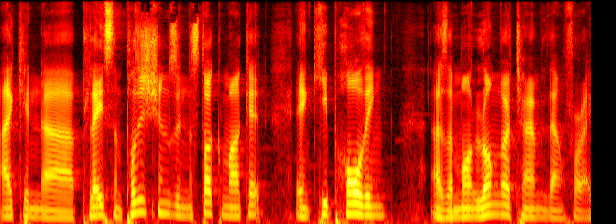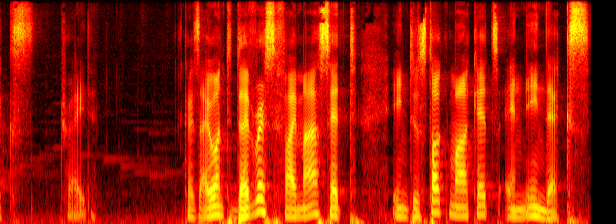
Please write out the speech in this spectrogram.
I can uh, place some positions in the stock market and keep holding as a more longer term than Forex trade. Because I want to diversify my asset into stock markets and index.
